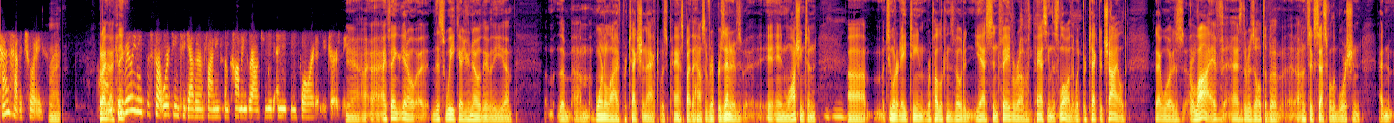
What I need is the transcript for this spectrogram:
can have a choice? Right. But um, I, I so think, we really need to start working together and finding some common ground to move anything forward in New Jersey. Yeah, I, I think you know uh, this week, as you know, the the uh, the um, Born Alive Protection Act was passed by the House of Representatives in Washington. Mm-hmm. Uh, 218 Republicans voted yes in favor of passing this law that would protect a child that was alive as the result of an unsuccessful abortion. And,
